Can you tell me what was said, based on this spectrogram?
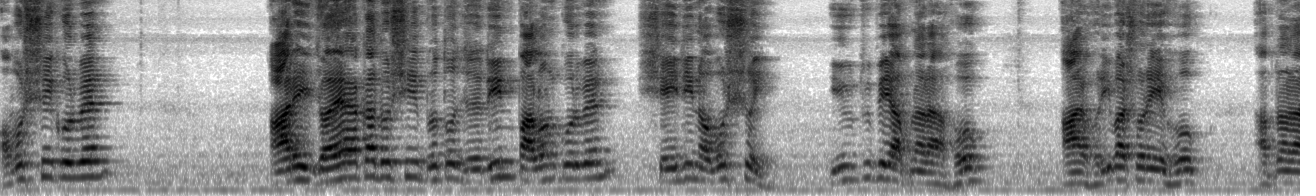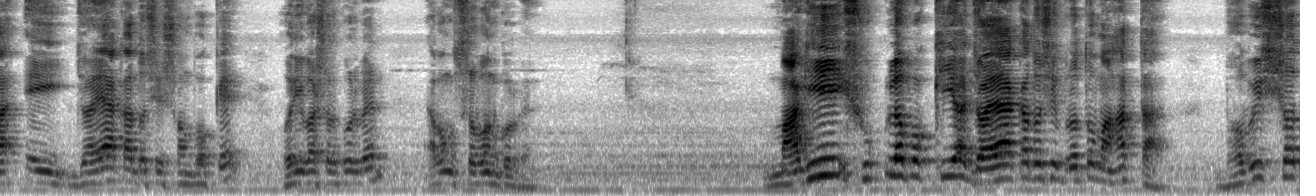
অবশ্যই করবেন। আর এই জয়া একাদশী ব্রত যেদিন পালন করবেন, সেই দিন অবশ্যই ইউটিউবে আপনারা হোক আর হরিবাসরে হোক, আপনারা এই জয়া একাদশীর সম্পর্কে হরিবাসর করবেন এবং শ্রবণ করবেন। মাঘী শুক্লপক্ষিয়া জয়া একাদশী ব্রত মাহাত্মা ভবিষ্যৎ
